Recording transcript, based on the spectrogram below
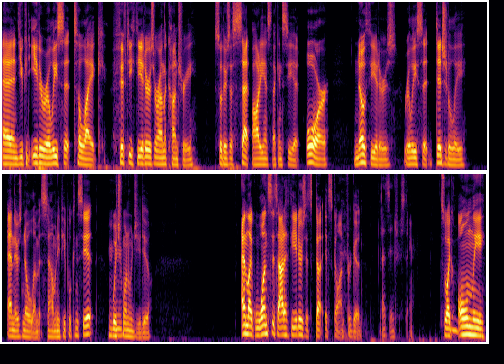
and you could either release it to like 50 theaters around the country, so there's a set audience that can see it, or no theaters, release it digitally, and there's no limits to how many people can see it. Which Mhm. one would you do? And like once it's out of theaters, it's done. It's gone for good. That's interesting. So like Mm. only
